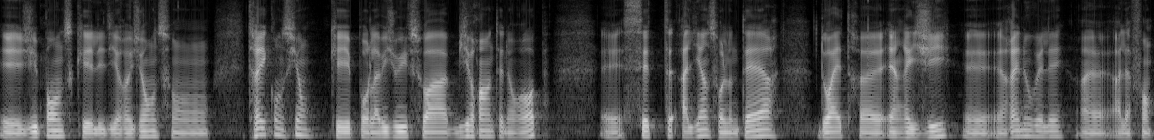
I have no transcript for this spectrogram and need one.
et je pense que les dirigeants sont très conscients que pour la vie juive soit vivante en Europe, cette alliance volontaire doit être euh, enrichie et renouvelée à la fin.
